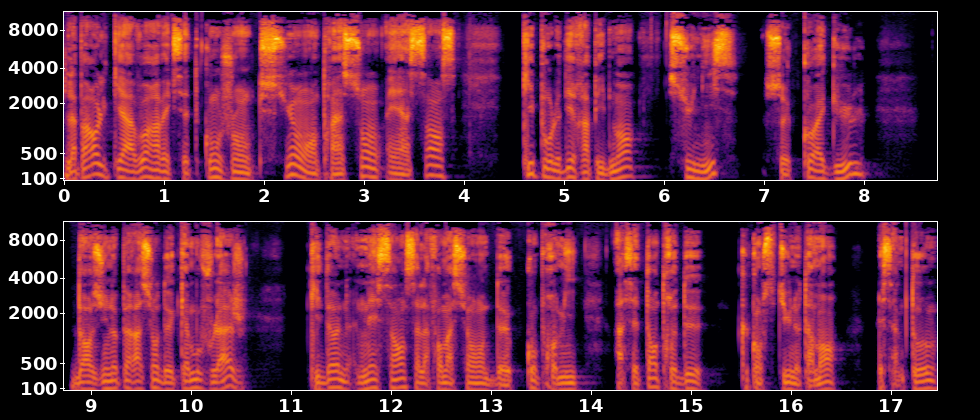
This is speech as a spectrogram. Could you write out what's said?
La parole qui a à voir avec cette conjonction entre un son et un sens qui, pour le dire rapidement, s'unissent, se coagulent dans une opération de camouflage qui donne naissance à la formation de compromis à cet entre-deux que constituent notamment les symptômes,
